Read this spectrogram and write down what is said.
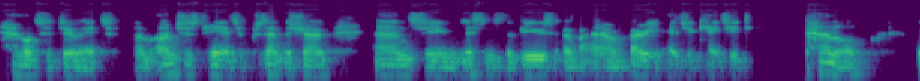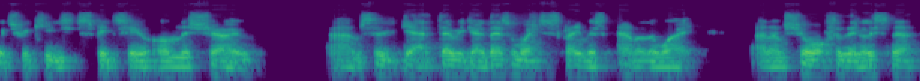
how to do it. Um, I'm just here to present the show and to listen to the views of our very educated panel, which we keep speak to on this show. Um, so yeah, there we go. There's all my disclaimers out of the way. And I'm sure for the listener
